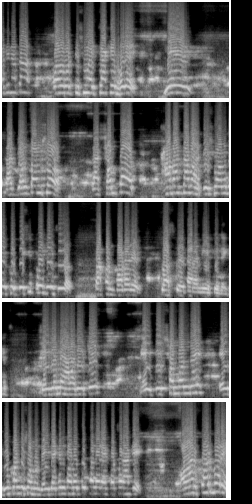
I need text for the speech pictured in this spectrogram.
স্বাধীনতা পরবর্তী সময় ট্রাকে ভরে মেয়ের তার যন্ত্রাংশ, তার সম্পদ খাবার দাবার যে সময় আমাদের খুব বেশি প্রয়োজন ছিল, তখন বর্ডারের ক্রস করে তারা নিয়ে চলে গেছে। সেই জন্য আমাদেরকে এই দেশ সম্বন্ধে, এই ভূখণ্ড সম্বন্ধে, এই দেখেন গণঅভ্যুত্থানের এক বছর আগে, হওয়ার পর পরে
